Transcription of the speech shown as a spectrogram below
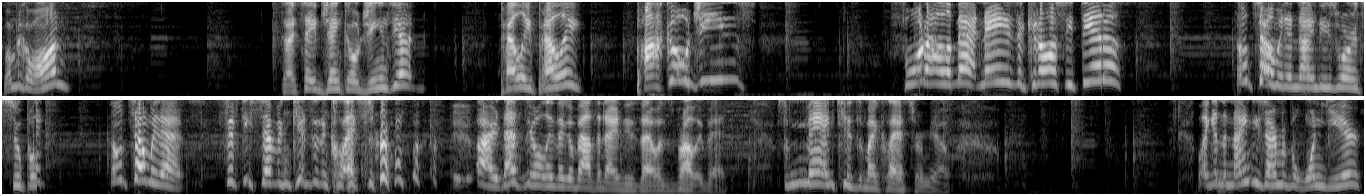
You want me to go on? Did I say JNCO jeans yet? Pelle Pelle? Paco jeans? $4 matinees at Canarsie Theater? Don't tell me the 90s weren't super. Don't tell me that. 57 kids in a classroom? Alright, that's the only thing about the 90s that was probably bad. Some mad kids in my classroom, yo. Like in the 90s, I remember one year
